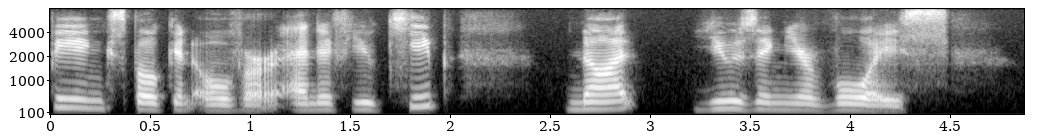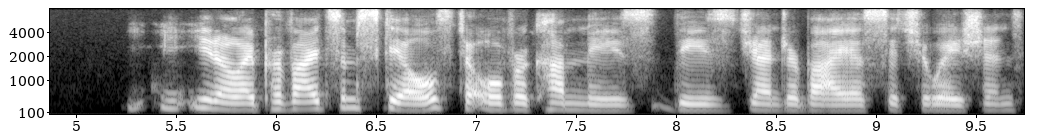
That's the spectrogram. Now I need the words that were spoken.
being spoken over, and if you keep not using your voice, you know, I provide some skills to overcome these these gender bias situations.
